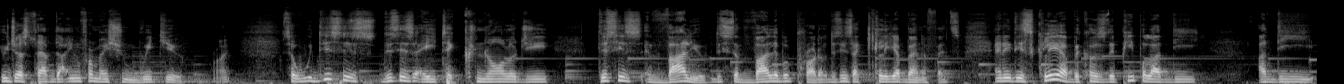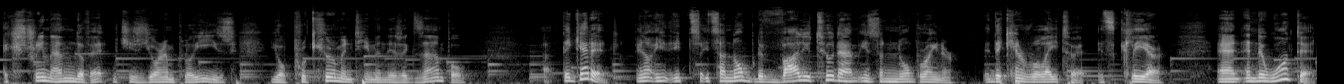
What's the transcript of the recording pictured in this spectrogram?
You just have that information with you, right? So this is this is a technology. This is a value. This is a valuable product. This is a clear benefits. And it is clear because the people at the at the extreme end of it, which is your employees, your procurement team in this example, uh, they get it. You know, it, it's it's a no. The value to them is a no-brainer. They can relate to it. It's clear, and and they want it.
